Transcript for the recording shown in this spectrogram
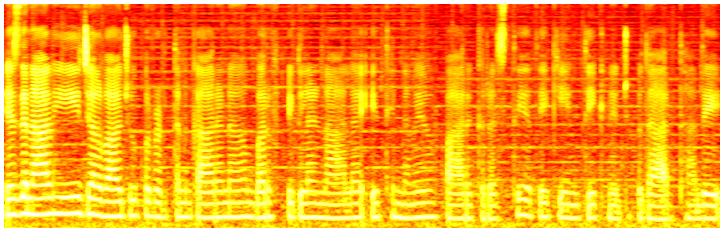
ਇਸ ਦੇ ਨਾਲ ਹੀ ਜਲਵਾਯੂ ਪਰਿਵਰਤਨ ਕਾਰਨ ਬਰਫ਼ ਪਿਘਲਣ ਨਾਲ ਇੱਥੇ ਨਵੇਂ ਵਪਾਰਕ ਰਸਤੇ ਅਤੇ ਕੀਮਤੀ ਖਣਿਜ ਪਦਾਰਥਾਂ ਦੇ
